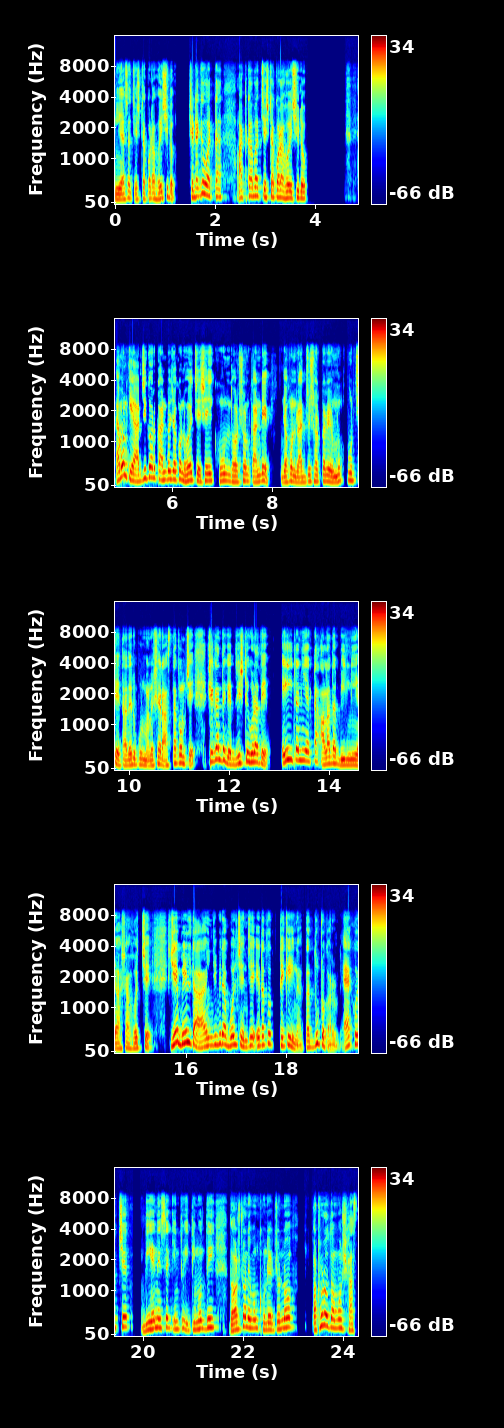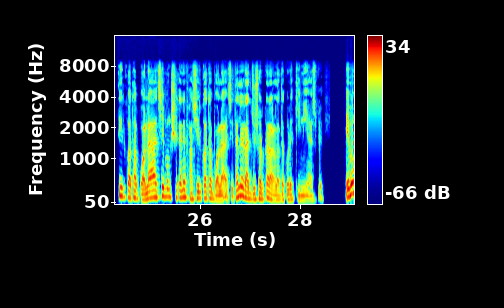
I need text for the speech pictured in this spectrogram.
নিয়ে আসার চেষ্টা করা হয়েছিল, সেটাকেও একটা আটকাবার চেষ্টা করা হয়েছিল। এমনকি আরজিকর কাণ্ড যখন হয়েছে সেই খুন ধর্ষণ কাণ্ডে যখন রাজ্য সরকারের মুখ পুড়ছে, তাদের উপর মানুষের আস্থা কমছে, সেখান থেকে দৃষ্টি ঘোরাতে এইটা নিয়ে একটা আলাদা বিল নিয়ে আসা হচ্ছে। যে বিলটা আইনজীবীরা বলছেন যে এটা তো টেকেই না। তার দুটো কারণ। এক হচ্ছে বিএনএস এ কিন্তু ইতিমধ্যেই ধর্ষণ এবং খুনের জন্য কঠোরতম শাস্তির কথা বলা আছে এবং সেখানে ফাঁসির কথা বলা আছে। তাহলে রাজ্য সরকার আলাদা করে কি নিয়ে আসবে? এবং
